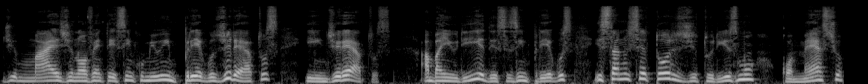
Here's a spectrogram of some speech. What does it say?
de mais de 95 mil empregos diretos e indiretos. A maioria desses empregos está nos setores de turismo, comércio,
